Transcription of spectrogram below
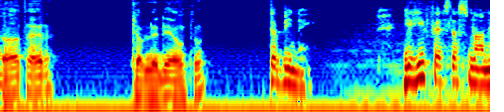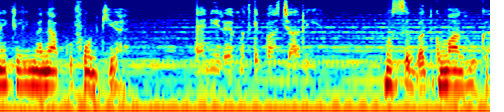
ہاں طاہر کب لینے آؤں تم؟ کبھی نہیں۔ یہی فیصلہ سنانے کے لیے میں نے آپ کو فون کیا ہے۔ اینی رحمت کے پاس جا رہی ہے۔ مجھ سے بدگمان ہو کر۔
